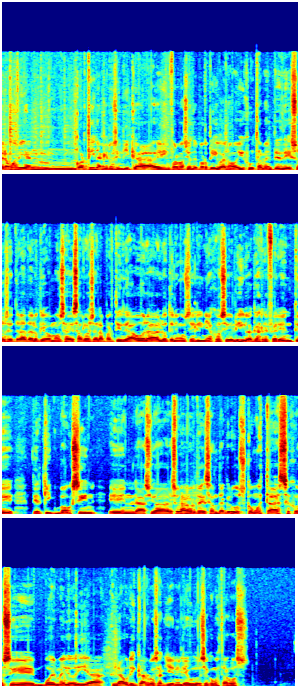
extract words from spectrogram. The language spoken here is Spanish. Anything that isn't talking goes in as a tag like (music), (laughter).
Bueno, muy bien, Cortina, que nos indica eh, información deportiva, ¿no? Y justamente de eso se trata lo que vamos a desarrollar a partir de ahora. Lo tenemos en línea José Oliva, que es referente del kickboxing en la ciudad, de zona norte de Santa Cruz. ¿Cómo estás, José? Buen mediodía. Laura y Carlos aquí en el EU12. ¿Cómo estás vos?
